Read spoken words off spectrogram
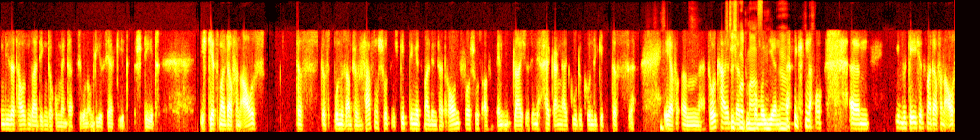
in dieser tausendseitigen Dokumentation, um die es ja geht, steht. Ich gehe jetzt mal davon aus, dass das Bundesamt für Verfassungsschutz, ich gebe dem jetzt mal den Vertrauensvorschuss, auch wenn gleich es in der Vergangenheit gute Gründe gibt, das äh, eher ähm, zurückhaltender zu formulieren. Ja. genau. Ähm, gehe ich jetzt mal davon aus,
